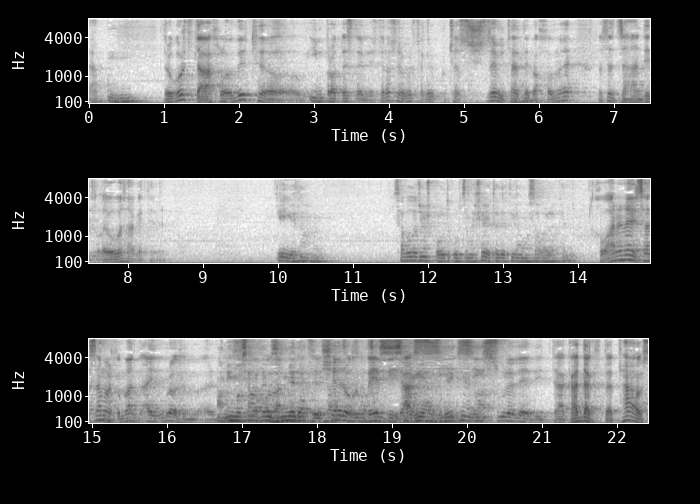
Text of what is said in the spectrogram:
რა. აჰა. როგორც დაახლოებით იმ პროტესტების დროს, როგორც ეგრე ქუჩაზე ვითარდება ხოლმე, თორსა ძალიან დიდ ყლეობას აკეთებენ. კი, გეტო. საბოლოო ჯამში პოლიტიკურ წნეხი ერთადერთი გამოსავალი აქედან. ხო, არანაირი სასამართლო, მაგრამ აი უბრალოდ ამ იმოსავალებს იმედად შენ რო ხვდები რა სისულელები და გადაგდა თავს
